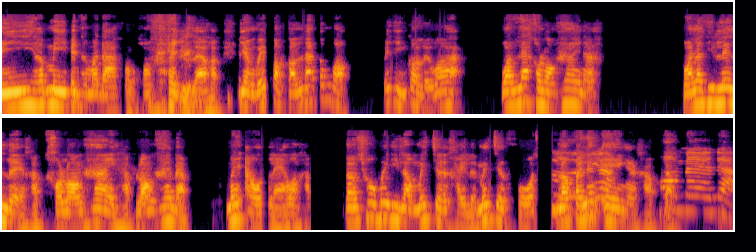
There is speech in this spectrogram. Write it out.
มีครับมีเป็นธรรมดาของพ่อแม่อยู่แล้วครับ อย่างเว็บบอกตอนแรกต้องบอกไม่หญิงก่อนเลยว่า วันแรกเขาร้องไห้นะวันแรกที่เล่นเลยครับเขาร้องไห้ครับ ร้องไห้แบบไม่เอาแล้วอะครับ เราโชคไม่ดีเราไม่เจอใครเลยไม่เจอโค้ชคือเราไปเล่นเนี่ยเองอะครับพ่แบอบแม่เนี่ย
